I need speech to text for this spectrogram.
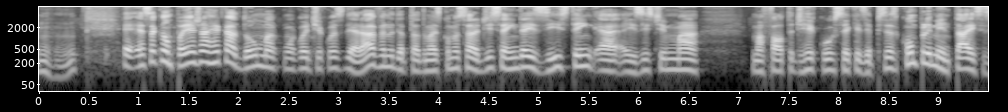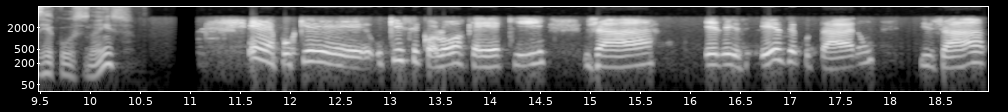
Uhum. É, essa campanha já arrecadou uma, uma quantia considerável, né, deputado? Mas como a senhora disse, ainda existem, uh, existe uma, uma falta de recursos, quer dizer, precisa complementar esses recursos, não é isso? É, porque o que se coloca é que já eles executaram e já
